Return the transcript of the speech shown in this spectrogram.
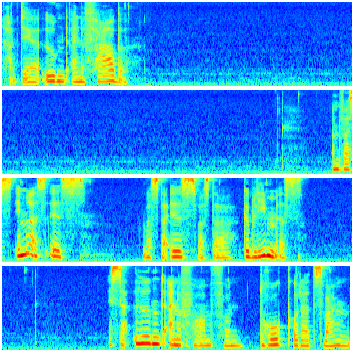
Hat er irgendeine Farbe? Und was immer es ist, was da ist, was da geblieben ist, ist da irgendeine Form von Druck oder Zwang?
